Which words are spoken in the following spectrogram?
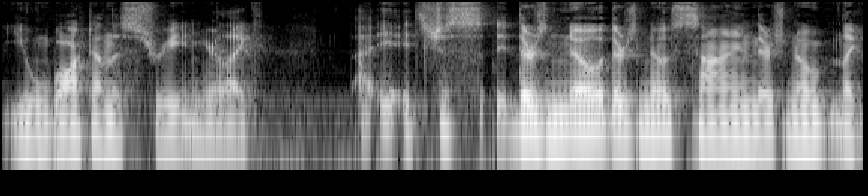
you walk down the street, and you're like, it's just there's no there's no sign, there's no like,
